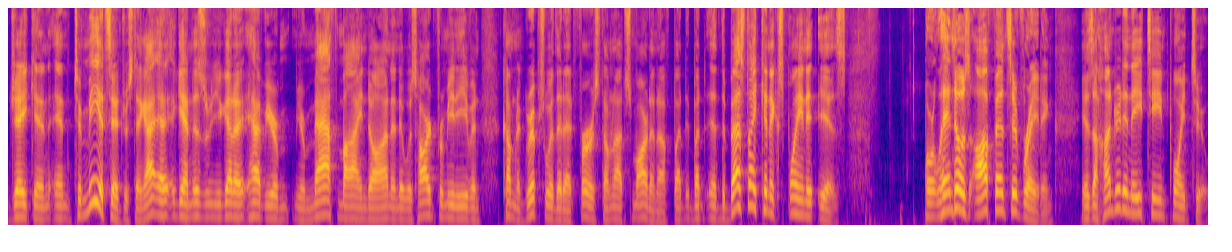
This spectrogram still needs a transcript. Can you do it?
Jake, and, and to me it's interesting. I again, this is, you got to have your your math mind on, and it was hard for me to even come to grips with it at first. I'm not smart enough, but but uh, the best I can explain it is Orlando's offensive rating is 118.2.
